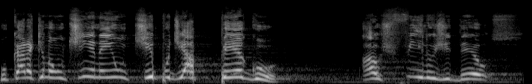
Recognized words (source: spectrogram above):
O cara que não tinha nenhum tipo de apego aos filhos de Deus.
